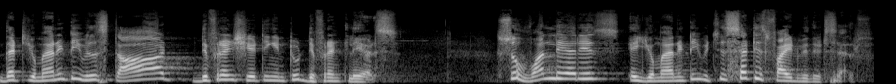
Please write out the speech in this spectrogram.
that humanity will start differentiating into different layers. So, one layer is a humanity which is satisfied with itself.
